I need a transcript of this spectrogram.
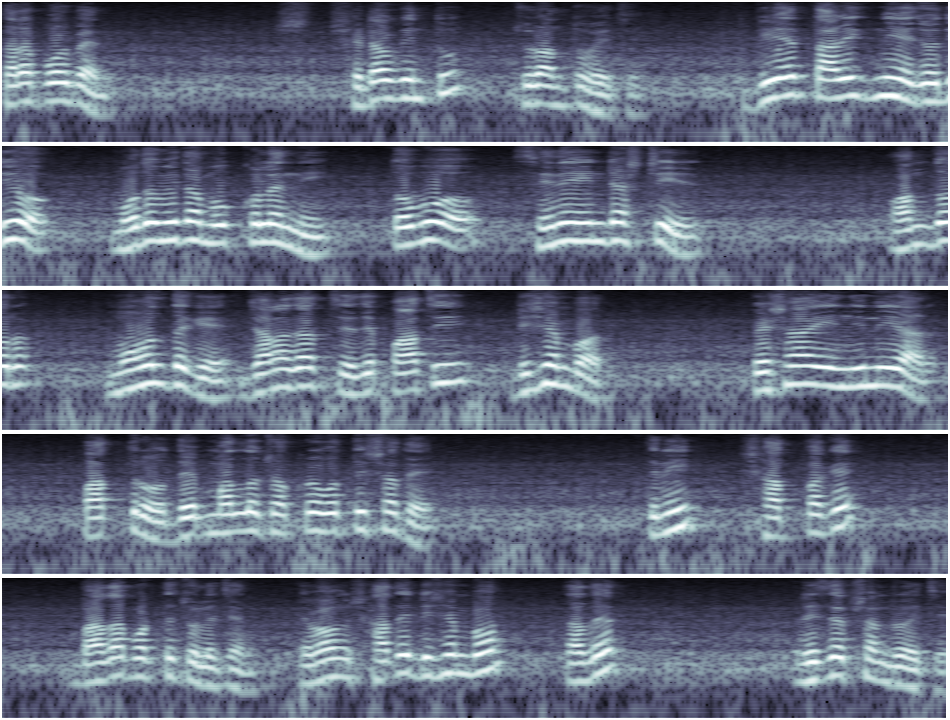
তারা পড়বেন। সেটাও কিন্তু চূড়ান্ত হয়েছে। বিয়ের তারিখ নিয়ে যদিও মধুমিতা মুখ খোলেননি, তবুও সিনে ইন্ডাস্ট্রির অন্তর মহল থেকে জানা যাচ্ছে যে পাঁচই ডিসেম্বর পেশায় ইঞ্জিনিয়ার পাত্র দেবমাল্য চক্রবর্তীর সাথে তিনি সাত পাকে বাধা পড়তে চলেছেন এবং সাতই ডিসেম্বর তাদের রিসেপশন রয়েছে।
